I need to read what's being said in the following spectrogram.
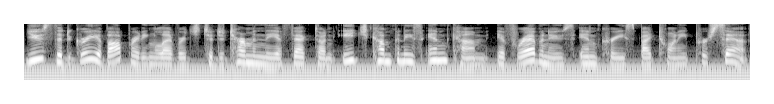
Use the degree of operating leverage to determine the effect on each company's income if revenues increase by 20%.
